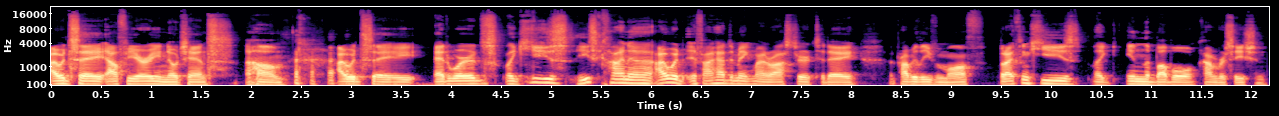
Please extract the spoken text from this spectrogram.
I would say Alfieri, no chance. Um, I would say Edwards, like he's he's kind of. I would if I had to make my roster today, I'd probably leave him off but I think he's like in the bubble conversation.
